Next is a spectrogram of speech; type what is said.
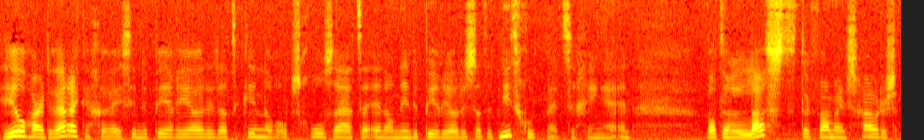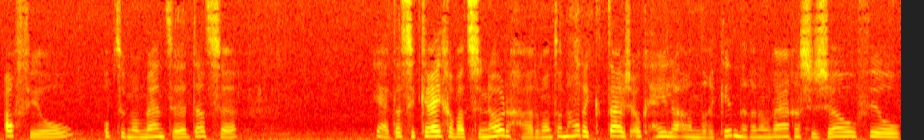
heel hard werken geweest in de periode dat de kinderen op school zaten en dan in de periodes dat het niet goed met ze gingen. En wat een last er van mijn schouders afviel op de momenten dat ze, ja, dat ze kregen wat ze nodig hadden. Want dan had ik thuis ook hele andere kinderen. Dan waren ze zoveel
